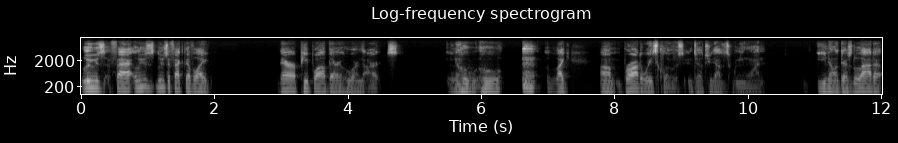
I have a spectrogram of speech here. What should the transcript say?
lose fact lose lose effect of like there are people out there who are in the arts, you know, who who like um Broadway's closed until 2021. You know, there's a lot of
